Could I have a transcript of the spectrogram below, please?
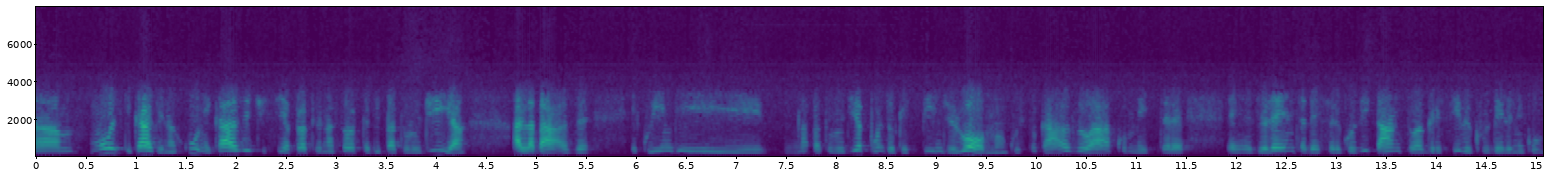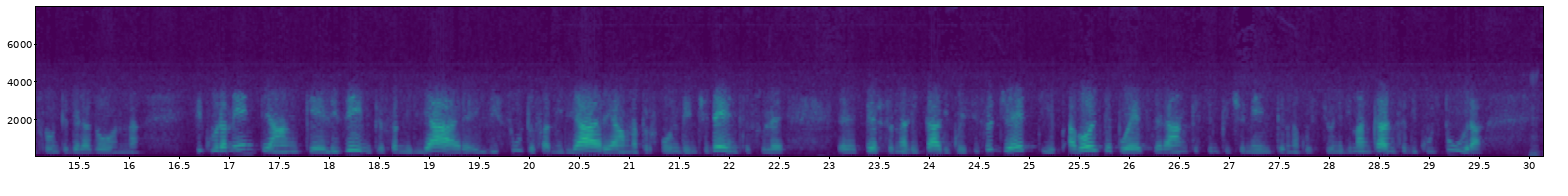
molti casi, in alcuni casi, ci sia proprio una sorta di patologia alla base e quindi una patologia appunto che spinge l'uomo, in questo caso, a commettere eh, violenza, ad essere così tanto aggressivo e crudele nei confronti della donna. Sicuramente anche l'esempio familiare, il vissuto familiare ha una profonda incidenza sulle eh, personalità di questi soggetti, a volte può essere anche semplicemente una questione di mancanza di cultura.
